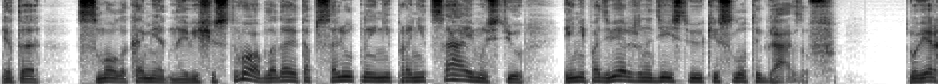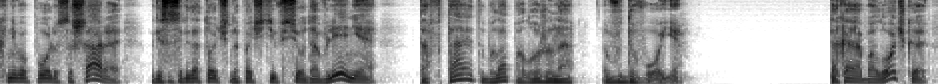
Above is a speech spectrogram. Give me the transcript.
Это смолокомедное вещество обладает абсолютной непроницаемостью и не подвержено действию кислот и газов. У верхнего полюса шара, где сосредоточено почти все давление, тофта эта была положена вдвое. Такая оболочка —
